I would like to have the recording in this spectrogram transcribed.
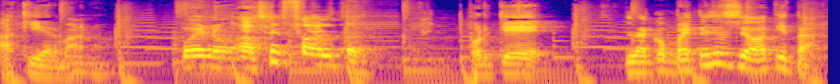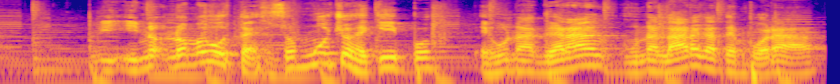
aquí, hermano. Bueno, hace falta. Porque la competencia se va a quitar. Y, no, no, me gusta eso. Son muchos equipos. Es una gran, una larga temporada.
